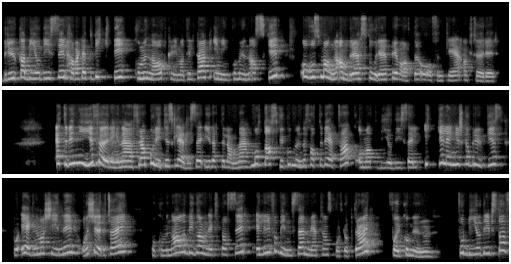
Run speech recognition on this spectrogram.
Bruk av biodiesel har vært et viktig kommunalt klimatiltak i min kommune Asker, og hos mange andre store private og offentlige aktører. Etter de nye føringene fra politisk ledelse i dette landet, måtte Asker kommune fatte vedtak om at biodiesel ikke lenger skal brukes på egne maskiner og kjøretøy, på kommunale bygg- og anleggsplasser eller i forbindelse med transportoppdrag for kommunen. For biodrivstoff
